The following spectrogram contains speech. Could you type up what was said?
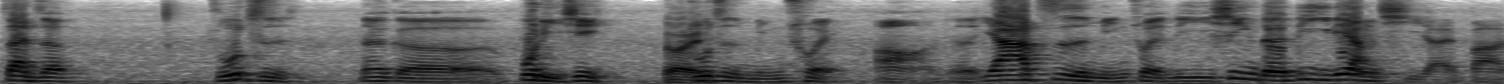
战争，阻止那个不理性。阻止民粹啊，压制民粹，理性的力量起来，把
